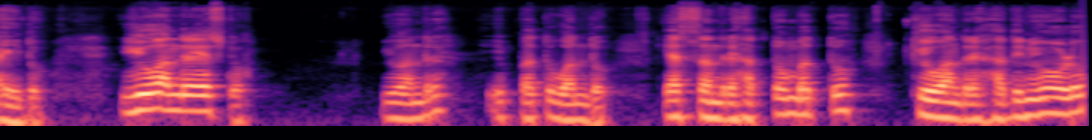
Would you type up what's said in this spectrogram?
ಐದು ಯು ಅಂದರೆ ಎಷ್ಟು? ಯು ಅಂದರೆ ಇಪ್ಪತ್ತು ಒಂದು ಎಸ್ ಅಂದರೆ ಹತ್ತೊಂಬತ್ತು. ಕ್ಯೂ ಅಂದರೆ ಹದಿನೇಳು.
